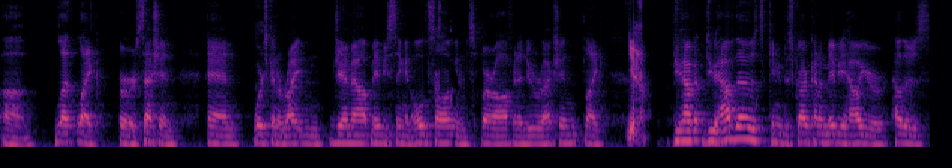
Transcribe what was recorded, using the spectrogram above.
um, let like or session and we're just gonna write and jam out, maybe sing an old song and spur off in a new direction. Like, yeah. Do you have Do you have those? Can you describe kind of maybe how your how those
